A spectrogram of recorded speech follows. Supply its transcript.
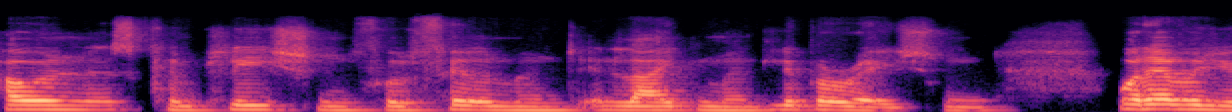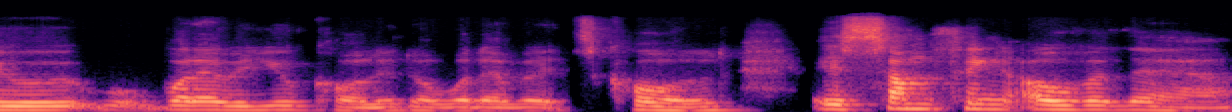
wholeness, completion, fulfillment, enlightenment, liberation, whatever you whatever you call it or whatever it's called, is something over there,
